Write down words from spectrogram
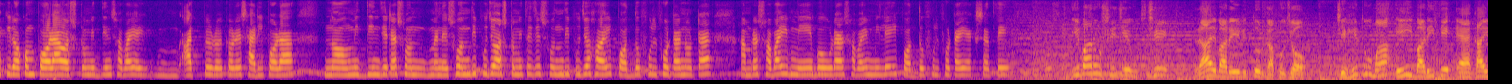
একই রকম পরা। অষ্টমীর দিন সবাই আট পেরো করে শাড়ি পরা। নবমীর দিন যেটা মানে সন্ধি পুজো, অষ্টমীতে যে সন্ধি পুজো হয়, পদ্ম ফুল ফোটানোটা, আমরা সবাই মেয়ে বউরা সবাই মিলেই পদ্ম ফুল ফোটাই একসাথে। এবারও সেজে উঠছে রায়বাড়ির দুর্গাপুজো। যেহেতু মা এই বাড়িতে একাই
